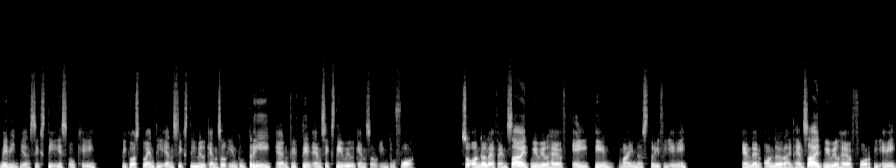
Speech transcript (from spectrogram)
maybe? Yeah 60 is okay. Because 20 and 60 will cancel into 3 and 15 and 60 will cancel into 4 so on the left hand side we will have 18 minus 3 VA and then on the right hand side we will have 4 VA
